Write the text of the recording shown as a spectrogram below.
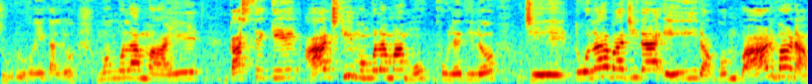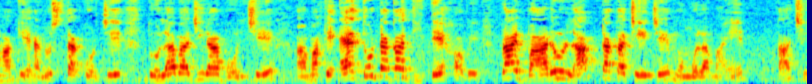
শুরু হয়ে গেল। মঙ্গলা মায়ের কাছ থেকে আজকে মঙ্গলা মা মুখ খুলে দিল যে তোলাবাজিরা এই রকম বারবার আমাকে হেনস্থা করছে। তোলাবাজিরা বলছে, আমাকে এত টাকা দিতে হবে। প্রায় বারো লাখ টাকা চেয়েছে মঙ্গলা মায়ের কাছে।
